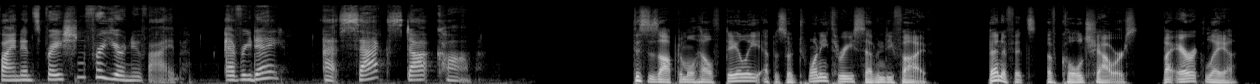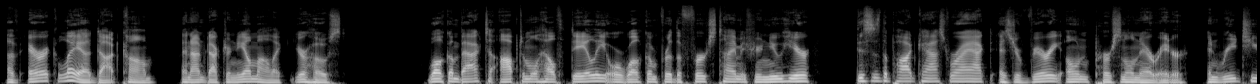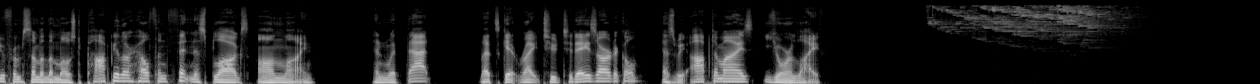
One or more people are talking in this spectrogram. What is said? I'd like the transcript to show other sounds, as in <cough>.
Find inspiration for your new vibe every day at Saks.com. This is Optimal Health Daily, episode 2375 Benefits of Cold Showers by Eric Leija of ericleija.com. And I'm Dr. Neal Malik, your host. Welcome back to Optimal Health Daily, or welcome for the first time if you're new here. This is the podcast where I act as your very own personal narrator and read to you from some of the most popular health and fitness blogs online. And with that, let's get right to today's article as we optimize your life.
